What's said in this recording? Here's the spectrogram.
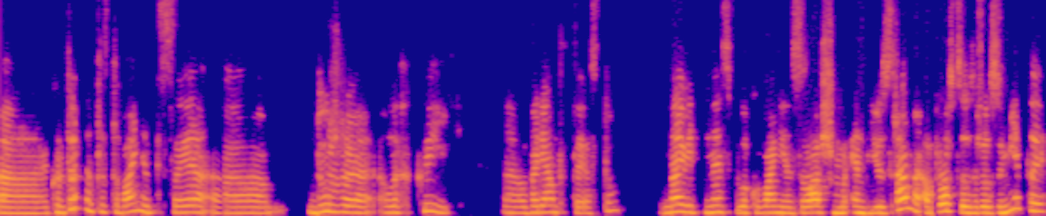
Е, коридорне тестування це е, дуже легкий е, варіант тесту, навіть не спілкування з вашими ендюзерами, а просто зрозуміти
